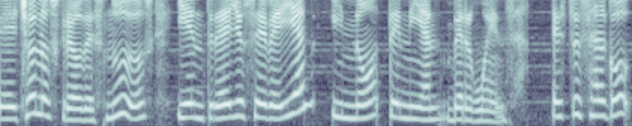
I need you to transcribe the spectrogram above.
de hecho, los creó desnudos y entre ellos se veían y no tenían vergüenza. Esto es algo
